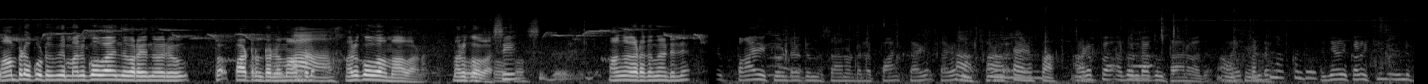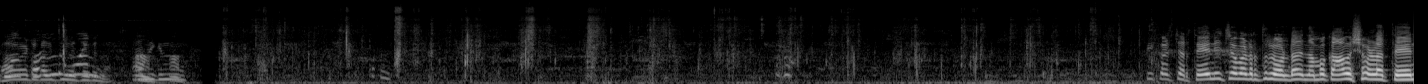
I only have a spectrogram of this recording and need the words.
മാമ്പഴക്കൂട്ടത്തിൽ മൽഗോവ എന്ന് പറയുന്ന ഒരു പാട്ടുണ്ടല്ലോ. മാമ്പഴ മൽഗോവ മാവാണ്. മൽഗോവ സി മാങ്ങ കിടക്കുന്നുണ്ടല്ലേ പായൊക്കെ ഉണ്ടാക്കുന്ന സാധനം ഉണ്ടല്ലോ. തഴപ്പ കഴപ്പ അതുണ്ടാക്കുന്ന സാധനം അത്. പണ്ട് ഞാൻ കളക്ഷൻ ഇതിന്റെ ഭാഗമായിട്ട് കളക്ട് വെച്ചേക്കുന്ന. ആ കൾച്ചർ തേനീച്ച വളർത്തലുണ്ട് നമുക്ക് ആവശ്യമുള്ള തേൻ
